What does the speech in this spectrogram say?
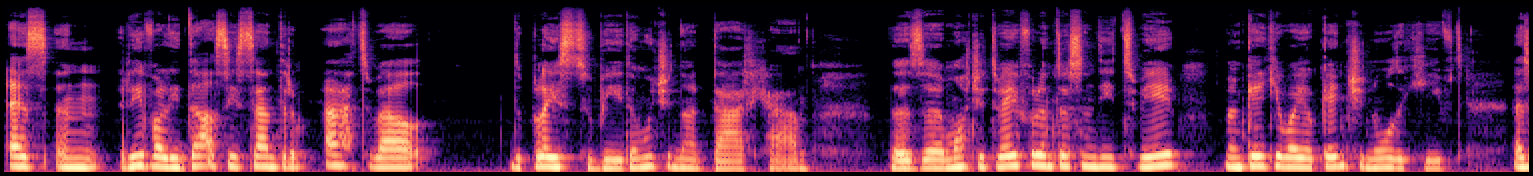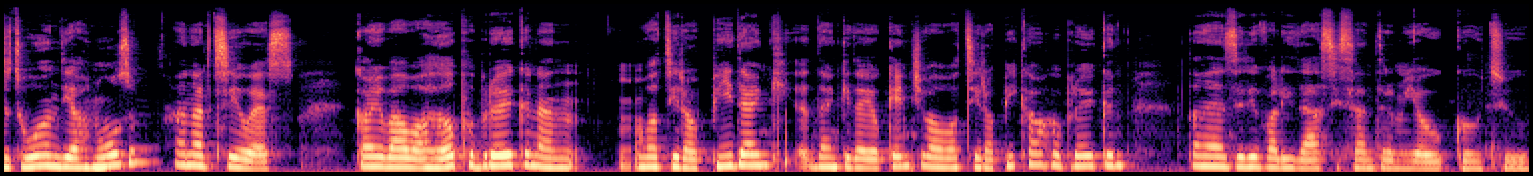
is een revalidatiecentrum echt wel the place to be. Dan moet je naar daar gaan. Dus uh, mocht je twijfelen tussen die twee, dan kijk je wat je kindje nodig heeft. Is het gewoon een diagnose? Ga naar het COS. Kan je wel wat hulp gebruiken en wat therapie denk, denk je dat je kindje wel wat therapie kan gebruiken, dan is het revalidatiecentrum jouw go-to.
